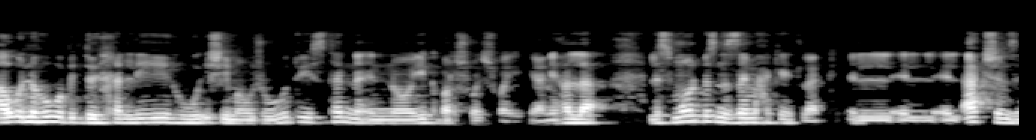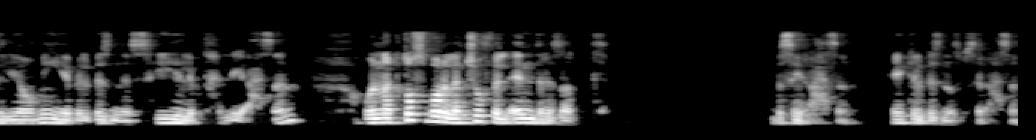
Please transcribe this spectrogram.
أو إنه هو بده يخليه هو إشي موجود ويستنى إنه يكبر شوي شوي. يعني هلأ ال small business زي ما حكيت لك ال actions اليومية بال business هي اللي بتخليه أحسن وإنك تصبر لتشوف ال end result بصير أحسن. هيك ال business بصير أحسن.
